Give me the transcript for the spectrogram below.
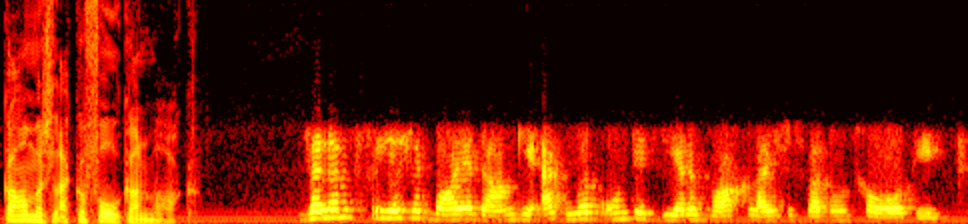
kamers lekker vol kan maak. Willem, vreeslik baie dankie. Ek hoop ons het weer 'n waglys soos wat ons gehad het.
